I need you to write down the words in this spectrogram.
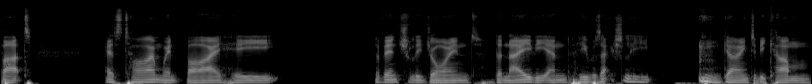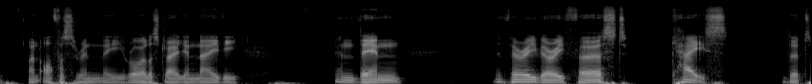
but as time went by he eventually joined the navy and he was actually going to become an officer in the Royal Australian Navy. And then the very, very first case that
